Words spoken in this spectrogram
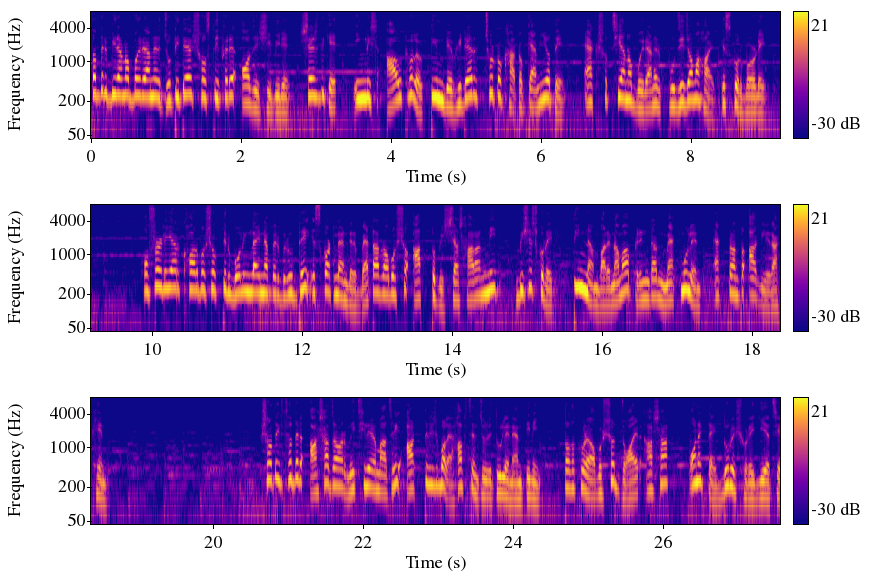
তাদের বিরানব্বই রানের জুটিতে স্বস্তি ফেরে অজি শিবিরে। শেষ দিকে ইংলিশ আউট হলেও টিম ডেভিডের ছোটখাটো ক্যামিওতে একশো ছিয়ানব্বই রানের পুঁজি জমা হয় স্কোরবোর্ডে। অস্ট্রেলিয়ার খর্বশক্তির বোলিং লাইন আপের বিরুদ্ধে স্কটল্যান্ডের ব্যাটার অবশ্য আত্মবিশ্বাস হারাননি, বিশেষ করে তিন নম্বরে নামা ব্রেন্ডান ম্যাকমুলেন এক প্রান্ত আগলে রাখেন। সতীর্থদের আসা যাওয়ার মিছিলের মাঝেই আটত্রিশ বলে হাফ সেঞ্চুরি তুলে নেন তিনি। ততক্ষণে অবশ্য জয়ের আশা অনেকটাই দূরে সরে গিয়েছে।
